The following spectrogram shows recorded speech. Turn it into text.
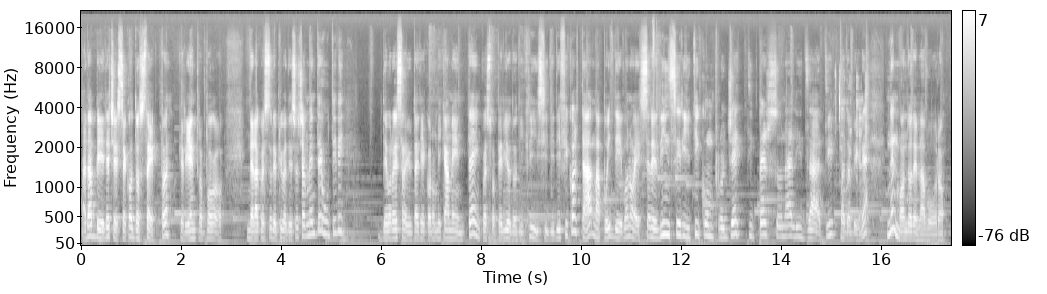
vada bene c'è il secondo step che rientra un po' nella questione prima dei socialmente utili devono essere aiutati economicamente in questo periodo di crisi, di difficoltà, ma poi devono essere reinseriti con progetti personalizzati, vada bene, nel mondo del lavoro.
